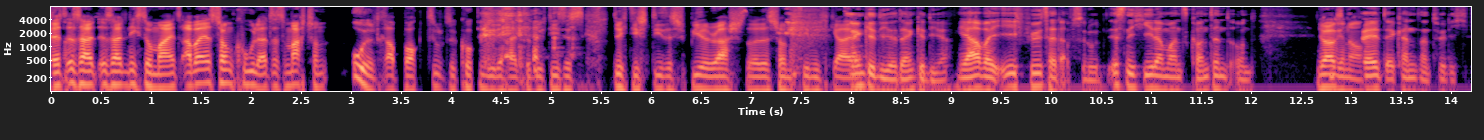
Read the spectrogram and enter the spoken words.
es ist halt, ist halt nicht so meins, aber es ist schon cool. Also es macht schon ultra Bock zuzugucken, wie der halt so durch dieses, durch die, dieses Spiel rush. So, das ist schon ziemlich geil. Danke dir, danke dir. Ja, aber ich fühle es halt absolut. Ist nicht jedermanns Content und Ja, genau. gefällt, der kann natürlich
